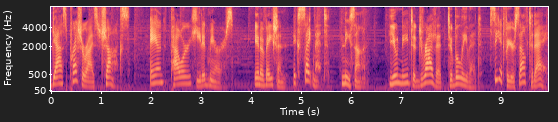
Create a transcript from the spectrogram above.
gas pressurized shocks, and power heated mirrors. Innovation, excitement, Nissan. You need to drive it to believe it. See it for yourself today.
